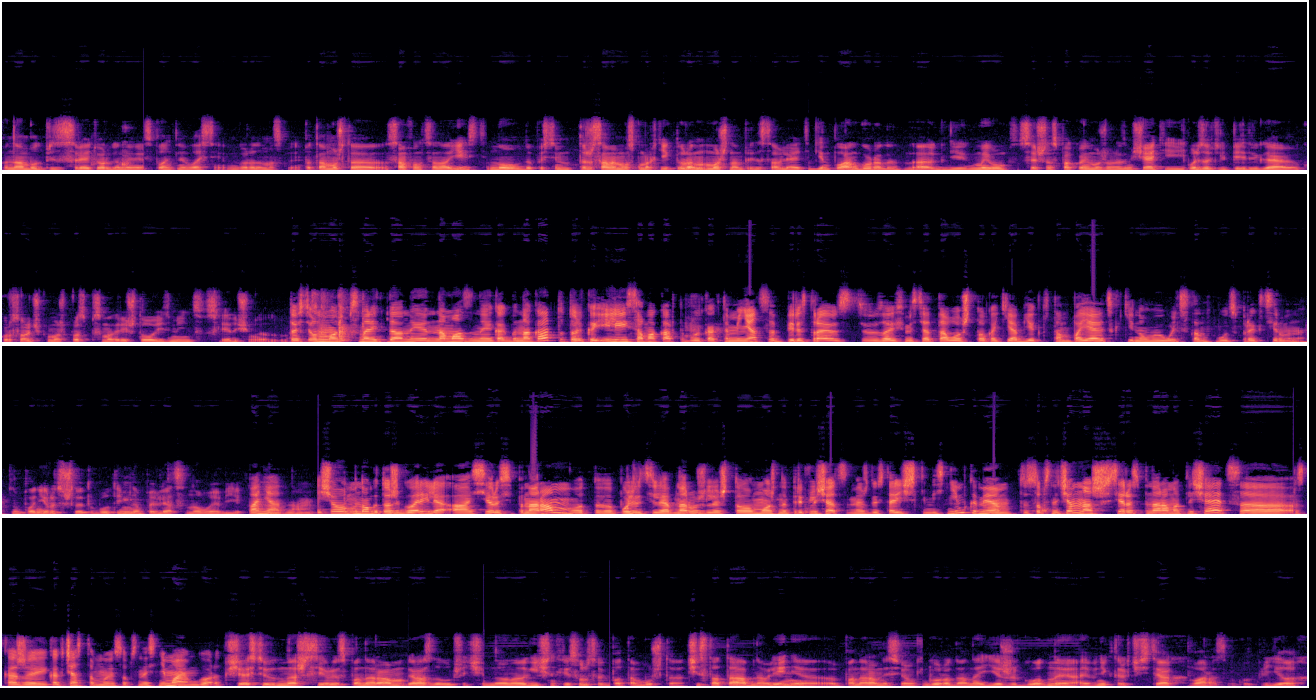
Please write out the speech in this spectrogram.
нам будут предоставлять органы исполнительной власти города Москвы. Потому что сам функционал есть, но, допустим, та же самая Москва архитектура может нам предоставлять генплан города, да, где мы его совершенно спокойно можем размещать, и пользователь, передвигая курсорчик, может просто посмотреть, что изменится в следующем году. То есть он может посмотреть данные, намазанные как бы на карту только, или и сама карта будет как-то меняться, перестраиваться в зависимости от того, что какие объекты там появятся, какие новые улицы там будут спроектированы? Ну, планируется, что это будут именно появляться новые объекты. Понятно. Еще много тоже говорили о сервисе Панорам. Вот э, пользователи обнаружили, что можно переключаться между историческими снимками. То, собственно, чем наш сервис Панорам отличается? Расскажи, как часто мы, собственно, снимаем город? К счастью, наш сервис Панорам гораздо лучше, чем на аналогичных ресурсах, потому что частота обновления панорамной съемки города, она ежегодная, а в некоторых частях два раза в год. В пределах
